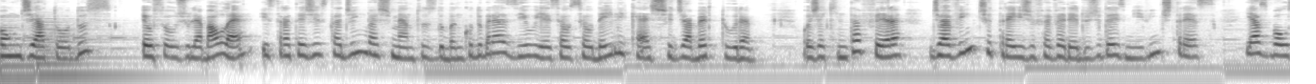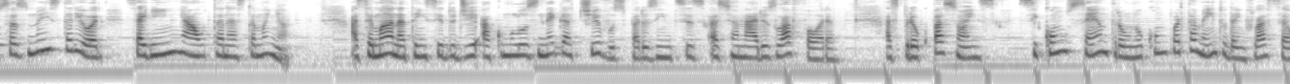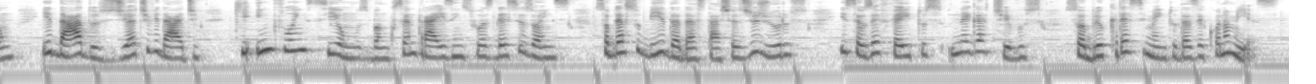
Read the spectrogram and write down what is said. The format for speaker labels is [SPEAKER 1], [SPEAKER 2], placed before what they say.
[SPEAKER 1] Bom dia a todos. Eu sou Julia Baulé, estrategista de investimentos do Banco do Brasil e esse é o seu Daily Cast de abertura. Hoje é quinta-feira, dia 23 de fevereiro de 2023, e as bolsas no exterior seguem em alta nesta manhã. A semana tem sido de acúmulos negativos para os índices acionários lá fora. As preocupações se concentram no comportamento da inflação e dados de atividade que influenciam os bancos centrais em suas decisões sobre a subida das taxas de juros e seus efeitos negativos sobre o crescimento das economias.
